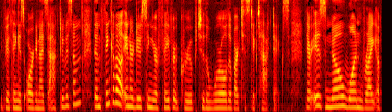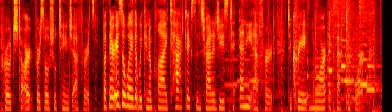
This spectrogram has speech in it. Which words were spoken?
If your thing is organized activism, then think about introducing your favorite group to the world of artistic tactics. There is no one right approach to art for social change efforts, but there is a way that we can apply tactics and strategies to any effort to create more effective work.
